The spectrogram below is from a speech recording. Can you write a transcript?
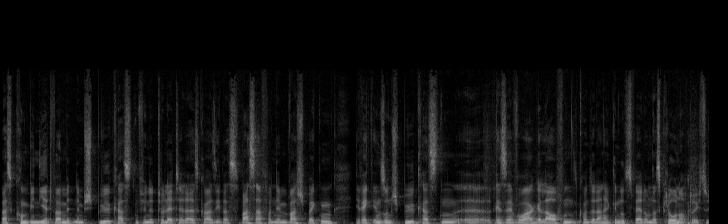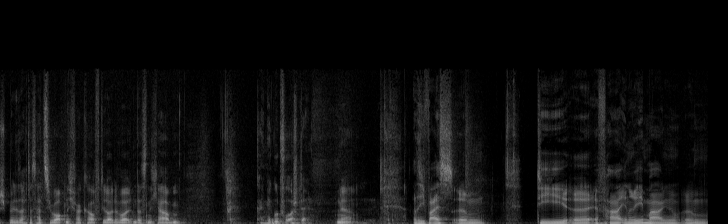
was kombiniert war mit einem Spülkasten für eine Toilette. Da ist quasi das Wasser von dem Waschbecken direkt in so ein Spülkasten-Reservoir äh, gelaufen, konnte dann halt genutzt werden, um das Klo noch durchzuspülen. Er sagt, das hat sich überhaupt nicht verkauft. Die Leute wollten das nicht haben. Kann ich mir gut vorstellen. Ja. Also ich weiß, ähm, die äh, FH in Remagen, ähm,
